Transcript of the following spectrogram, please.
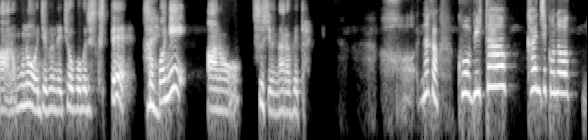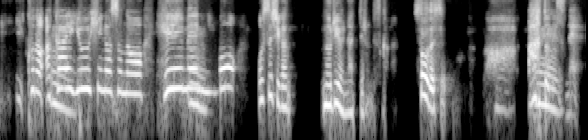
あの、ものを自分で彫刻で作って、はいそこに、あの、寿司を並べたい。はあなんか、こう見た感じ、この、いこの赤い夕日のその平面にもお寿司が乗るようになってるんですか、そうです。はあ、アートですね。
